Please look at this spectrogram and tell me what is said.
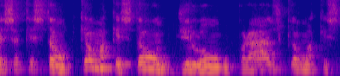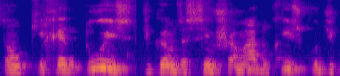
essa questão, que é uma questão de longo prazo, que é uma questão que reduz, digamos assim, o chamado risco de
